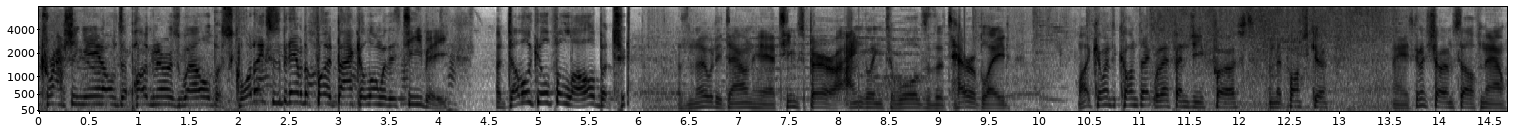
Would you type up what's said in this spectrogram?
crashing in onto Pugna as well, but Squad X has been able to fight back along with his TB. A double kill for Larl, but two... There's nobody down here. Team Spirit are angling towards the Terrorblade. Might come into contact with FNG first, and Miposhka, hey, he's going to show himself now.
